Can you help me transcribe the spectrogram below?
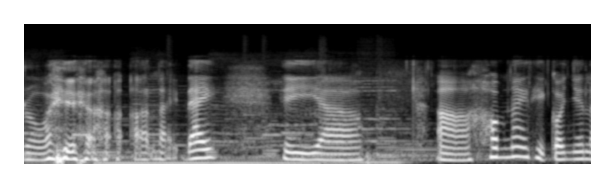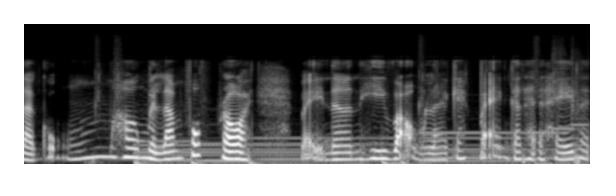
rồi ở lại đây. Thì uh, À, hôm nay thì coi như là cũng hơn 15 phút rồi. Vậy nên hy vọng là các bạn có thể thấy là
